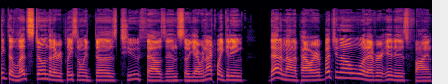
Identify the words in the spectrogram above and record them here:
I think the leadstone that I replaced it only does 2,000. So yeah, we're not quite getting that amount of power, but you know, whatever, it is fine.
